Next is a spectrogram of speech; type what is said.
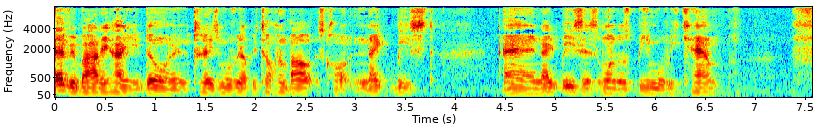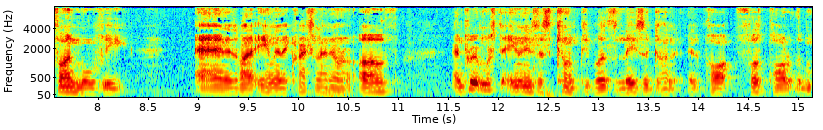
everybody, how you doing? Today's movie I'll be talking about is called Nightbeast, and Nightbeast is one of those B movie camp fun movie, and it's about an alien that crash landed on Earth, and pretty much the alien is just killing people with laser gun in part first part of the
